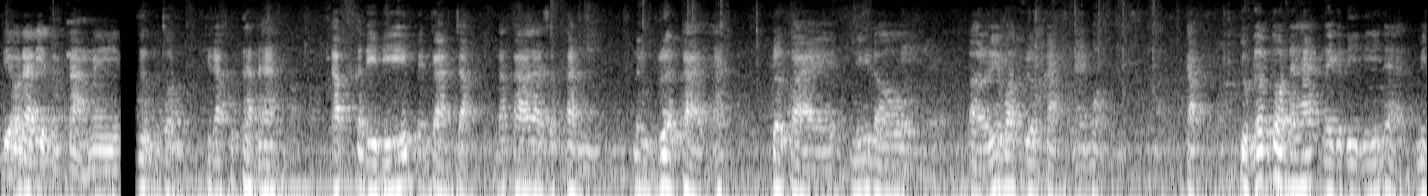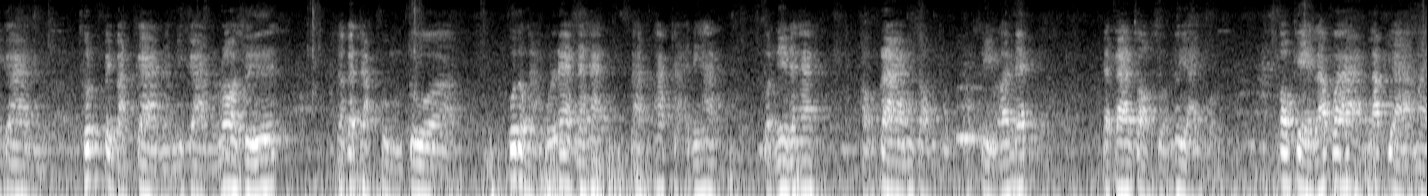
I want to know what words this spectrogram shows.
เดี๋ยวรายละเอียดต่างๆ ในสื่อมวลชนที่รักทุกท่านนะครับคดีนี้เป็นการจับนักค้ารายสำคัญหนึ่งเครือข่ายนะเครือข่ายนี้เราเอ่อเรียกว่าเครือข่ายนายหมอกกับจุดเริ่มต้นนะฮะในคดีนี้เนี่ยมีการ ชุดปฏิบัติการมีการล่อซื้อ แล้วก็จับกลุ่มตัวผู้ต้องหาคนแรกนะฮะตามภาพถ่ายนี่ฮะคนนี้นะฮะของกลางสองถุงสี่ร้อยเมตรจากการสอบสวนขยายผลโอเครับว่ารับยามา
